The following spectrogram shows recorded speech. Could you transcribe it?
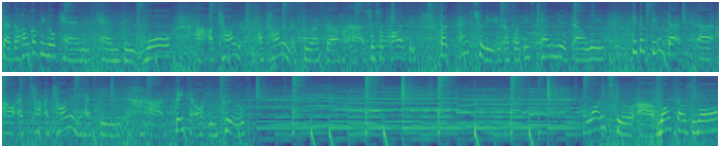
that the Hong Kong people can can be more uh, autonom autonomous towards the uh, social policy. But actually, uh, for these 10 years, uh, we didn't feel that our auto autonomy has been greater or improved. Want to uh, want us more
